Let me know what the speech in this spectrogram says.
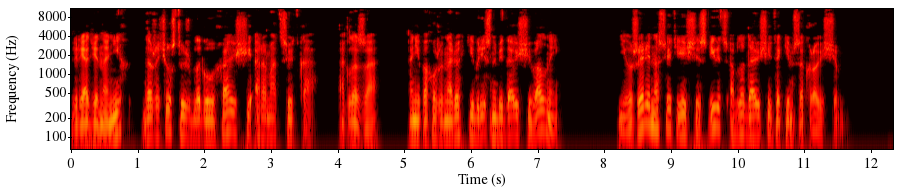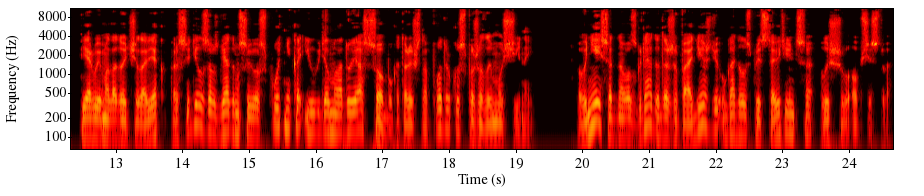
Глядя на них, даже чувствуешь благоухающий аромат цветка, а глаза, они похожи на легкий бриз набегающей волны. Неужели на свете есть счастливец, обладающий таким сокровищем? Первый молодой человек проследил за взглядом своего спутника и увидел молодую особу, которая шла под руку с пожилым мужчиной. В ней с одного взгляда даже по одежде угадалась представительница высшего общества.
